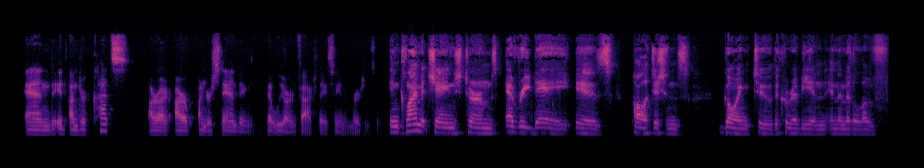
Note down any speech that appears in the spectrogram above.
and it undercuts our our understanding that we are in fact facing an emergency. in climate change terms, every day is politicians going to the Caribbean in the middle of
